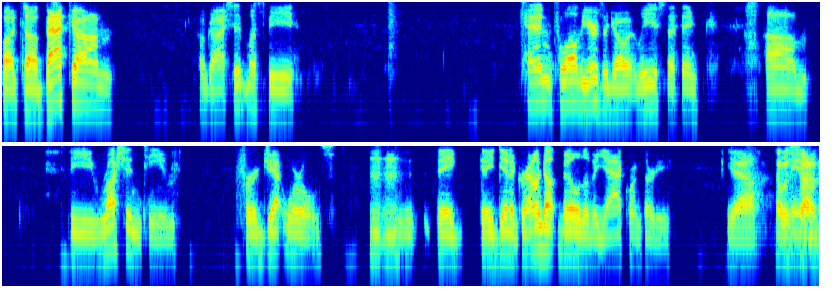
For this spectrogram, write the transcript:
But uh, back, um, oh gosh, it must be 10, 12 years ago at least, I think, um, the Russian team for Jet Worlds, hmm they they did a ground up build of a Yak 130. Yeah. That was And,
